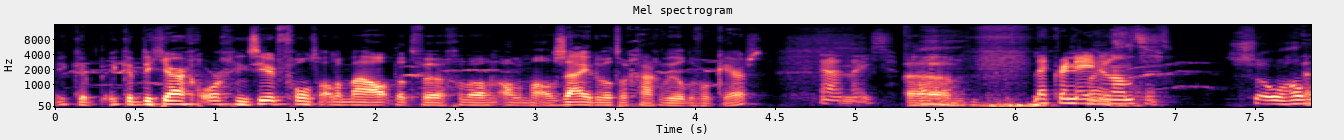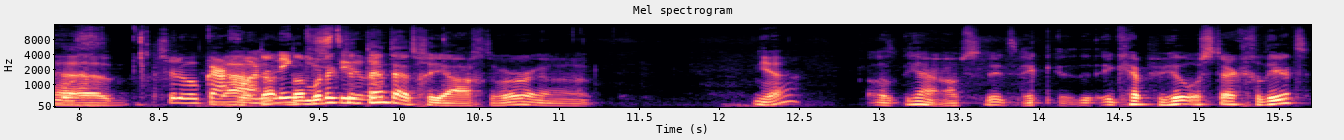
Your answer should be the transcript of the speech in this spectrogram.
ik, heb, ik heb dit jaar georganiseerd voor ons allemaal dat we gewoon allemaal zeiden wat we graag wilden voor kerst. Ja, nice. Ehm, Lekker Nederland. Zo handig. ehm, Zullen we elkaar Ja, gewoon Da- een dan word ik de tent uitgejaagd hoor. Eh, ja? ja, absoluut. Ik, ik heb heel sterk geleerd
